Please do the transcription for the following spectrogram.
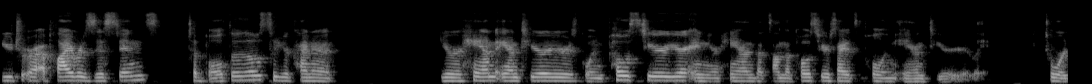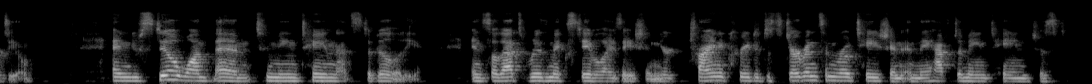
you try, apply resistance to both of those, so you're kind of your hand anterior is going posterior and your hand that's on the posterior side is pulling anteriorly towards you and you still want them to maintain that stability. And so that's rhythmic stabilization. You're trying to create a disturbance in rotation, and they have to maintain just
